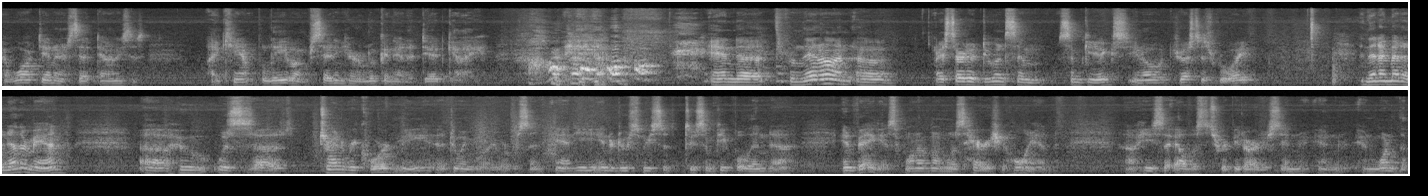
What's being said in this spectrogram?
I walked in and I sat down. And He says, "I can't believe I'm sitting here looking at a dead guy." and uh, from then on, uh, I started doing some some gigs. You know, dressed as Roy. And then I met another man uh, who was uh, trying to record me uh, doing Roy Orbison, and he introduced me to some people in uh, in Vegas. One of them was Harry Shahoyan. Uh, he's the Elvis tribute artist and, and, and one of the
